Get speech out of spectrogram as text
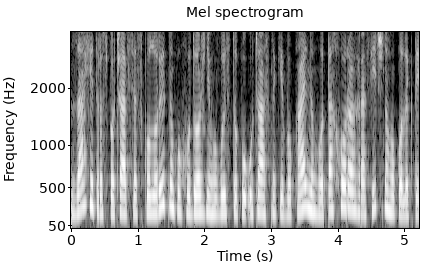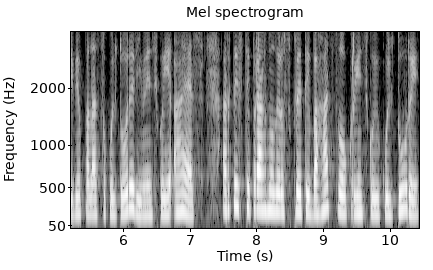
Захід розпочався з колоритного художнього виступу учасників вокального та хореографічного колективів Палацу культури Рівненської АЕС. Артисти прагнули розкрити багатство української культури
